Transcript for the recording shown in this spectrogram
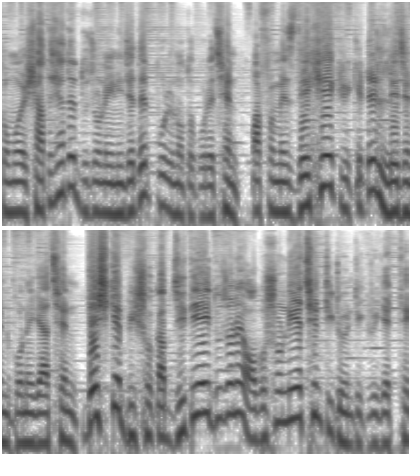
সময়ের সাথে সাথে দুজনেই নিজেদের পরিণত করেছেন। পারফরমেন্স দেখিয়ে ক্রিকেটের লেজেন্ড বনে গেছেন। দেশকে বিশ্বকাপ জিতিয়ে এই দুজনে অবসর নিয়েছেন টি টোয়েন্টি ক্রিকেট থেকে।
